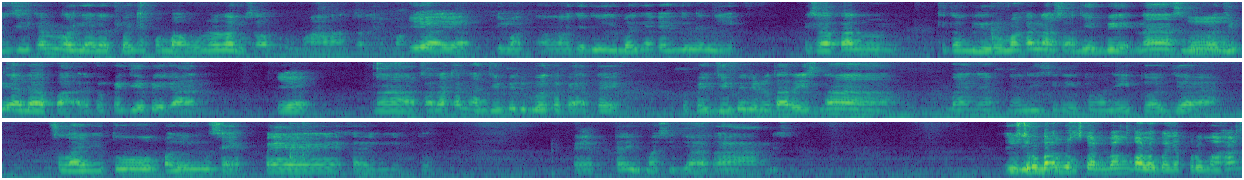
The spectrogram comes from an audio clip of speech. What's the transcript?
di sini kan lagi ada banyak pembangunan lah misalnya perumahan karena emang Iya iya. eh, jadi baiknya kayak gini nih. Misalkan kita beli rumah kan harus AJB nah sebelum Hmm. AJB ada apa? Ada PPJB kan? Iya. nah karena kan AJB dibuat PPAT PPJB di notaris. Nah banyaknya di sini itu hanya itu aja. Selain itu paling CP kayak gitu. PT masih jarang di sini. Jadi Justru untuk- bagus kan bang kalau banyak perumahan.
